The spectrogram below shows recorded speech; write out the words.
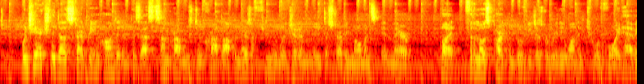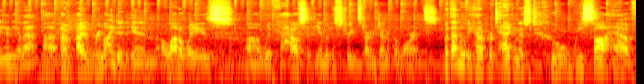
to her. When she actually does start being haunted and possessed, some problems do crop up, and there's a few legitimately disturbing moments in there. But for the most part, the movie just really wanted to avoid having any of that. Uh, I'm, I'm reminded in a lot of ways uh, with The House at the End of the Street, starring Jennifer Lawrence. But that movie had a protagonist who we saw have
